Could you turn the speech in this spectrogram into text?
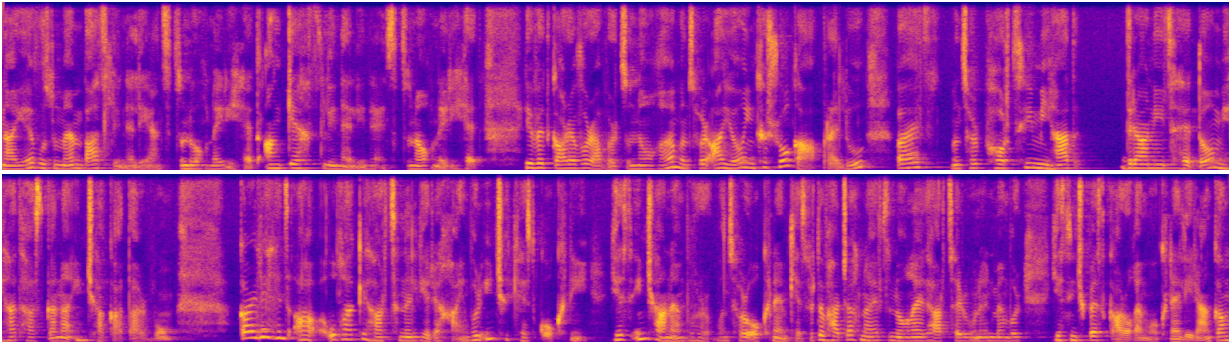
նաև ուզում եմ բաց լինել իրենց ծնողների հետ, անկեղծ լինել իրենց ծնողների հետ։ Եվ այդ կարևոր է որ ծնողը ոնց որ այո, ինքը շոկ է ապրելու, բայց ոնց որ փորձի մի հատ դրանից հետո մի հատ հասկանա ինչ է կատարվում կարելի է հենց ուղակի հարցնել երեխային, որ ինչը քեզ կօգնի։ Ես ինչ անեմ, որ ոնց որ օգնեմ քեզ, որովհետև հաճախ նաև ծնողները այդ հարցերը ունենում են, որ ես ինչպես կարող եմ օգնել իրան կամ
